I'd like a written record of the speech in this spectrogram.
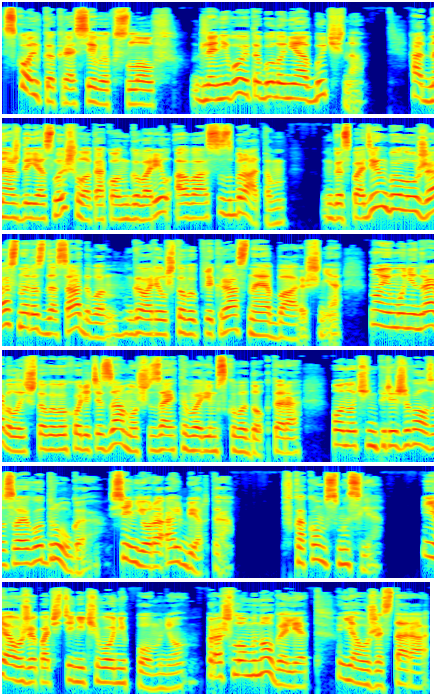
Сколько красивых слов. Для него это было необычно. Однажды я слышала, как он говорил о вас с братом. Господин был ужасно раздосадован, говорил, что вы прекрасная барышня, но ему не нравилось, что вы выходите замуж за этого римского доктора. Он очень переживал за своего друга, сеньора Альберта». «В каком смысле?» «Я уже почти ничего не помню. Прошло много лет, я уже стара»,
